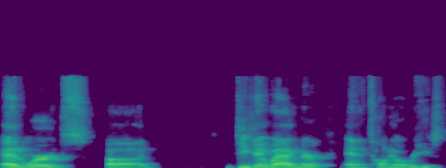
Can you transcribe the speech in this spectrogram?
Edwards, uh, DJ Wagner, and Antonio Reeves.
